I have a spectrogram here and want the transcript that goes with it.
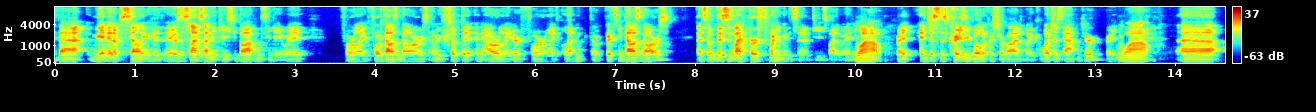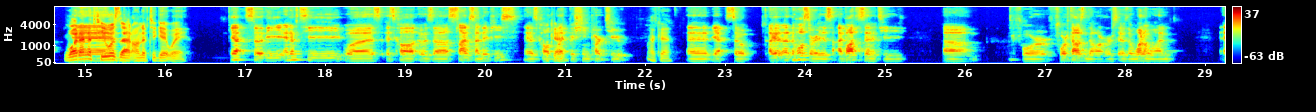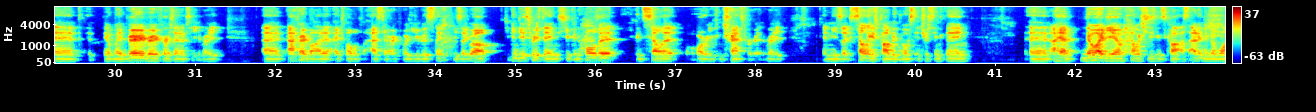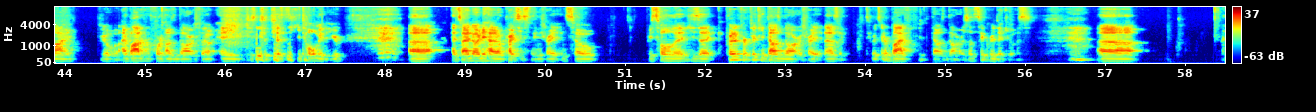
that we ended up selling. His, it was a Slime Sunday piece he bought the Gateway for like four thousand dollars, and we flipped it an hour later for like eleven or fifteen thousand dollars. And so this is my first twenty minutes in NFTs, by the way. Wow! Right, and just this crazy roller coaster ride, like what just happened here, right? Wow! Uh, what NFT was that on Nifty Gateway? Yeah, so the NFT was it's called it was a Slime Sunday piece. It was called okay. Light Machine Part Two. Okay. And yeah, so I, the whole story is I bought this NFT um, for four thousand dollars. It was a one on one, and you know my very very first NFT, right? And after I bought it, I told asked Eric, "What do you do this thing?" He's like, "Well, you can do three things. You can hold it, you can sell it, or you can transfer it, right?" And he's like, "Selling is probably the most interesting thing." And I have no idea how much these things cost. I didn't even know why you know, I bought it for four thousand dollars without any. Just, just he told me to, uh, and so I know he had to price these things, right? And so we sold it. He's like, put it for fifteen thousand dollars, right? And I was like, who's gonna buy for fifteen thousand dollars? That's like ridiculous. Uh,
